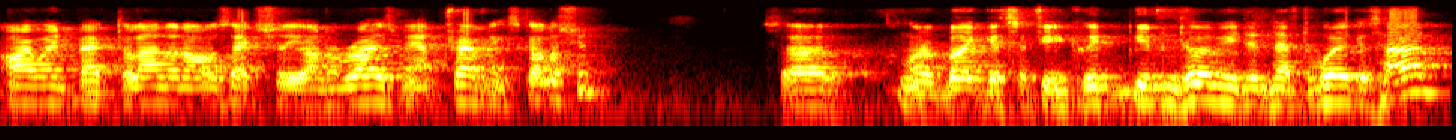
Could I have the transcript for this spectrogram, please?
I went back to London, I was actually on a Rosemount travelling scholarship. So when a bloke gets a few quid given to him, he didn't have to work as hard.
